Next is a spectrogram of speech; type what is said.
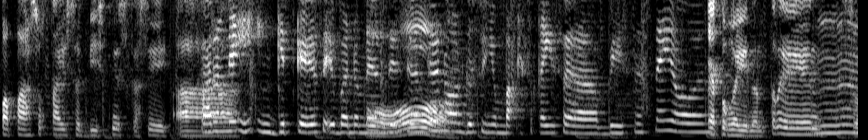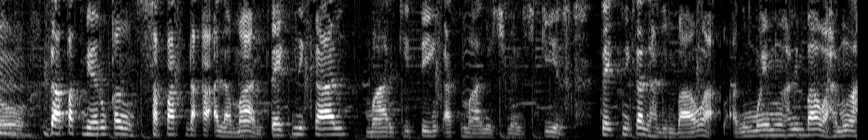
papasok tayo sa business kasi ah, Parang naiinggit kayo sa iba na meron din silang ganon. Gusto nyo makisakay sa business na yon. Ito ngayon ang trend. Mm. So, dapat meron kang sapat na kaalaman. Technical, marketing, at management skills. Technical, halimbawa. Anong mo yung mga halimbawa? Mga,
